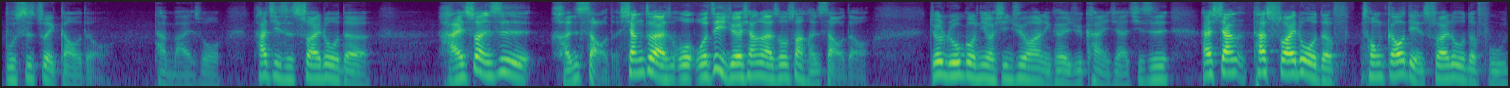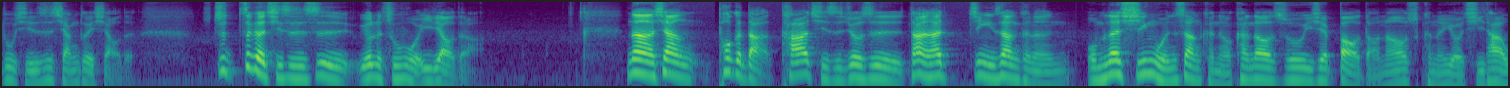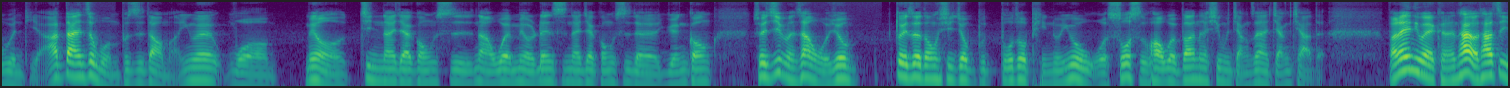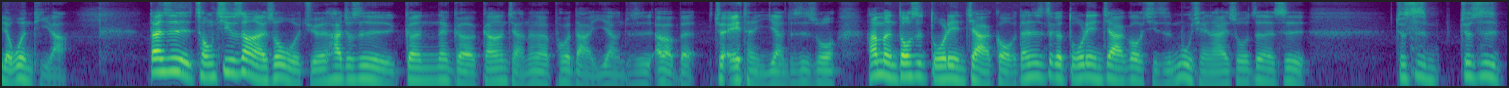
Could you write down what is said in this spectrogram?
不是最高的哦。坦白说，它其实衰落的还算是很少的，相对来说，我我自己觉得相对来说算很少的哦。就如果你有兴趣的话，你可以去看一下，其实它相它衰落的从高点衰落的幅度其实是相对小的，就这个其实是有点出乎我意料的啦。那像 Polkadot，它其实就是，当然它经营上可能我们在新闻上可能有看到出一些报道，然后可能有其他的问题，啊，当然这我们不知道嘛，因为我没有进那家公司，那我也没有认识那家公司的员工，所以基本上我就对这东西就不多做评论，因为我说实话，我也不知道那个新闻讲真的讲假的，反正 anyway，可能他有他自己的问题啦。但是从技术上来说，我觉得他就是跟那个刚刚讲那个 Polkadot 一样，就是啊不不，就 Aton 一样，就是说他们都是多链架构，但是这个多链架构其实目前来说真的是，就是就是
